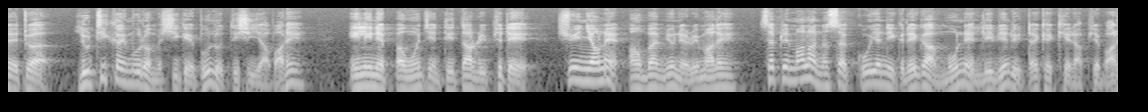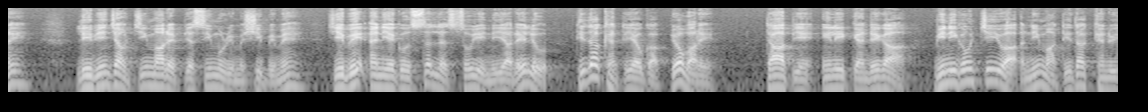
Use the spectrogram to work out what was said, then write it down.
တဲ့အတွက်လူထိခိုက်မှုတော့မရှိခဲ့ဘူးလို့သိရှိရပါတယ်အင်းလေးနဲ့ပတ်ဝန်းကျင်ဒေသတွေဖြစ်တဲ့ရွှေညောင်နဲ့အောင်ပန်းမြို့နယ်တွေမှာလည်းစက်တင်ဘာလ29ရက်နေ့ကတည်းကမိုးနဲ့လေပြင်းတွေတိုက်ခတ်ခဲ့တာဖြစ်ပါတယ်။လေပြင်းကြောင့်ကြီးမားတဲ့ပျက်စီးမှုတွေမရှိပေမဲ့ရေဘေးအန္တရာယ်ကိုဆက်လက်စိုးရိမ်နေရတယ်လို့ဒေသခံတယောက်ကပြောပါတယ်။ဒါအပြင်အင်းလေးကန်တဲကမီနီကုန်းကြေးရွာအနီးမှာဒေသခံတွေ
